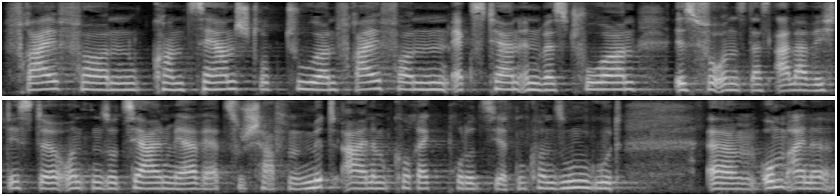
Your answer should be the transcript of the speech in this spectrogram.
frei von Konzernstrukturen, frei von externen Investoren, ist für uns das Allerwichtigste und einen sozialen Mehrwert zu schaffen mit einem korrekt produzierten Konsumgut, ähm, um eine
